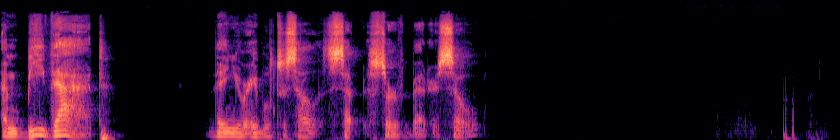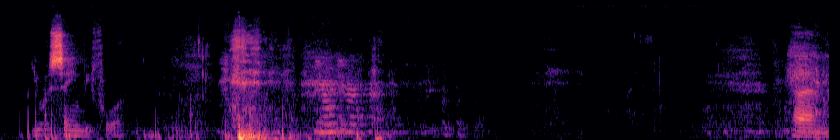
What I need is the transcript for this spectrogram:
and be that, then you're able to sell, serve better. So, you were saying before. Um,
